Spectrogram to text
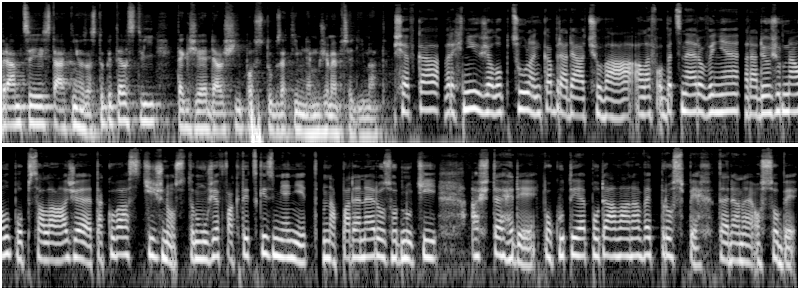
v rámci státního zastupitelství, takže další postup zatím nemůžeme předjímat. Šéfka vrchních žalobců Lenka Bradáčová ale v obecné rovině radiožurnálu popsala, že taková stížnost může fakticky změnit napadené rozhodnutí až tehdy, pokud je podávána ve prospěch té dané osoby.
